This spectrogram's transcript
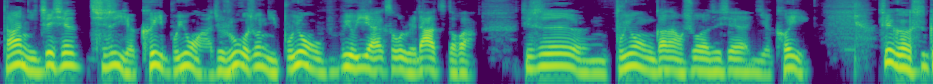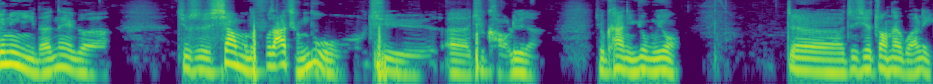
当然，你这些其实也可以不用啊。就如果说你不用 Vue EX 或 Redux 的话，其实不用刚才我说的这些也可以。这个是根据你的那个。就是项目的复杂程度去呃去考虑的，就看你用不用这这些状态管理。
